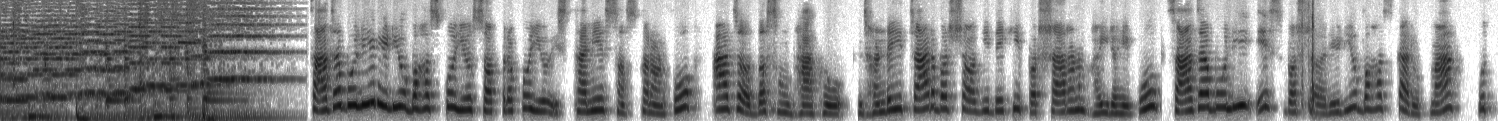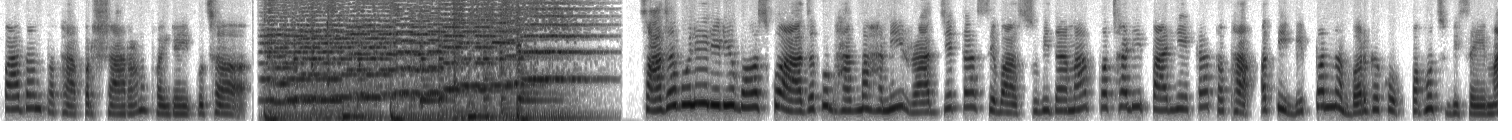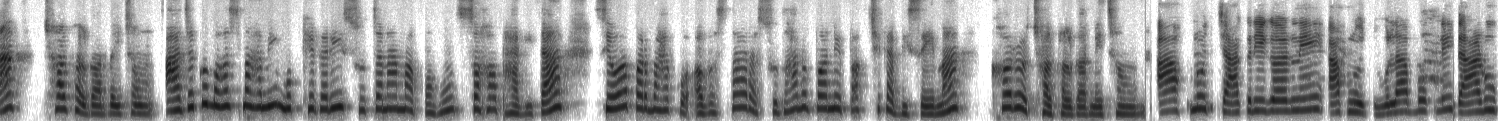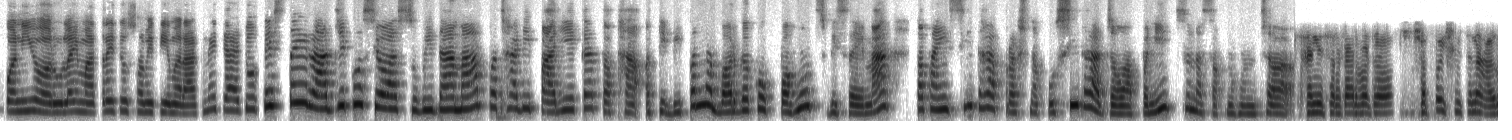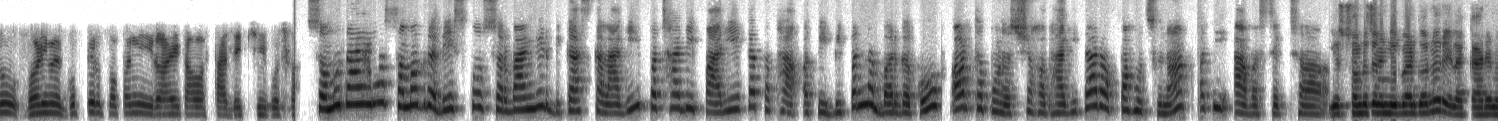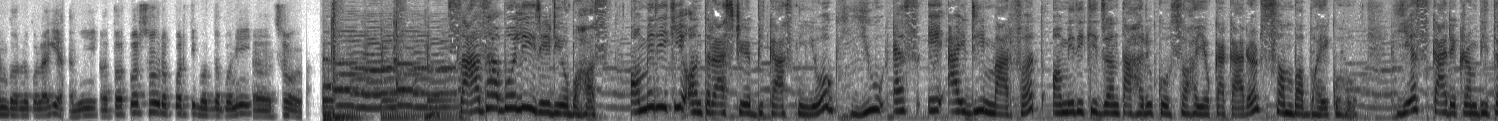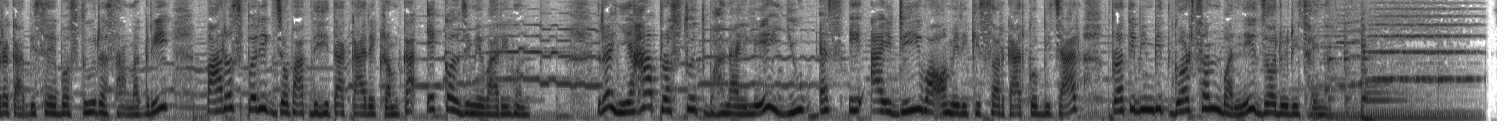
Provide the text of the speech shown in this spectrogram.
साझा बोली रेडियो बहसको यो सत्रको यो स्थानीय संस्करणको आज दशौं भाग हो। झण्डै चार वर्ष अघिदेखि प्रसारण भइरहेको साझा बोली यस वर्ष रेडियो बहसका रूपमा उत्पादन तथा प्रसारण भइरहेको छ। साझा बोली रेडियो बहसको आजको भागमा हामी राज्यका सेवा सुविधामा पछाडि पारिएका तथा अति विपन्न वर्गको पहुँच विषयमा छलफल गर्दैछौ आजको बहसमा हामी मुख्य गरी सूचनामा पहुँच सहभागिता सेवा प्रवाहको अवस्था र सुधार्नु पर्ने पक्षका विषयमा खरो छलफल गर्नेछौँ आफ्नो चाकरी गर्ने आफ्नो झोला बोक्ने डाडु पनियोहरूलाई मात्रै त्यो समितिमा राख्ने चाहे त्यो त्यस्तै राज्यको सेवा सुविधामा पछाडि पारिएका तथा अति विपन्न वर्गको पहुँच विषयमा तपाईँ सिधा प्रश्नको सिधा जवाब पनि सुन्न सक्नुहुन्छ। स्थानीय सरकारबाट सबै सूचनाहरू बढीमा गोप्य रूपमा पनि रहेका अवस्था देखिएको छ। समुदाय र समग्र देशको सर्वाङ्गीण विकासका लागि पछाडि पारिएका तथा अति विपन्न वर्गको अर्थपूर्ण सहभागिता र पहुँच हुन अति आवश्यक छ। यो संरचना निर्माण गर्न र यसलाई कार्यान्वयन गर्नको लागि हामी तत्पर छौँ र प्रतिबद्ध पनि छौँ। साझा बोली रेडियो बहस अमेरिकी अन्तर्राष्ट्रिय विकास नियोग युएसएआईडी मार्फत अमेरिकी जनताहरूको सहयोगका कारण सम्भव भएको हो। यस कार्यक्रम भित्रका विषयवस्तु र सामग्री पारस्परिक जवाबदेहिता कार्यक्रमका एकल जिम्मेवारी हुन्। र यहाँ प्रस्तुत भनाइले युएसएआईडी वा अमेरिकी सरकारको विचार प्रतिबिम्बित गर्छन् भन्ने जरुरी छैन।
